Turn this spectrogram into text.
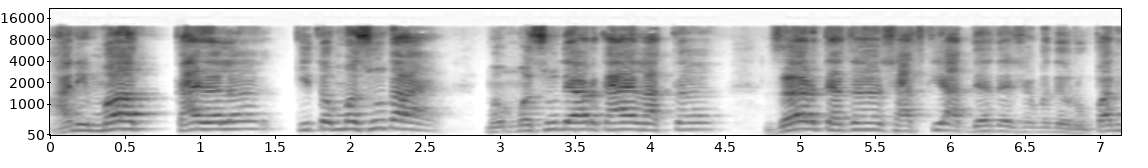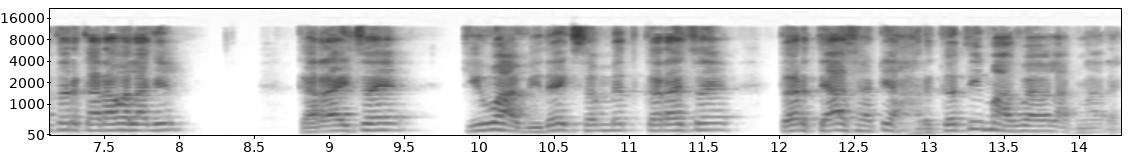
आणि मग काय झालं? की तो मसुदा आहे. मग मसुद्यावर काय लागतं? जर त्याचं शासकीय अध्यादेशामध्ये रूपांतर करावं लागेल करायचंय किंवा विधेयक संमेत करायचंय तर त्यासाठी हरकती मागवाव्या लागणार आहे.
